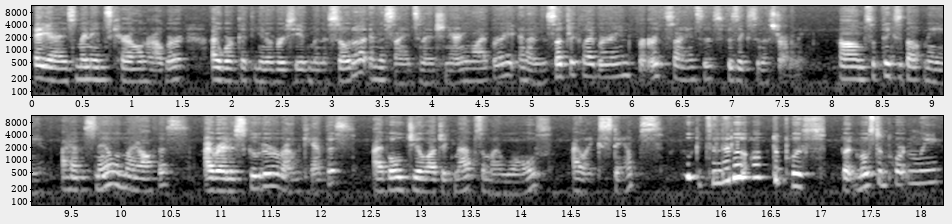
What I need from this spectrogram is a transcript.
Hey guys, my name is Carolyn Rauber. I work at the University of Minnesota in the Science and Engineering Library, and I'm the subject librarian for Earth Sciences, Physics, and Astronomy. Um, some things about me. I have a snail in my office. I ride a scooter around campus. I have old geologic maps on my walls. I like stamps. Look, it's a little octopus. But most importantly,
